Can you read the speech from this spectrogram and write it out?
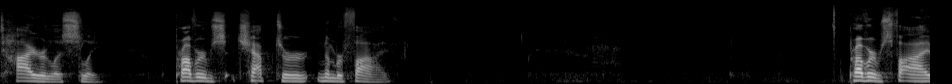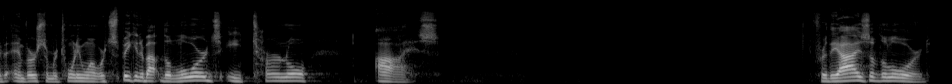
tirelessly. Proverbs chapter number 5. Proverbs 5 and verse number 21, we're speaking about the Lord's eternal eyes. For the eyes of the Lord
